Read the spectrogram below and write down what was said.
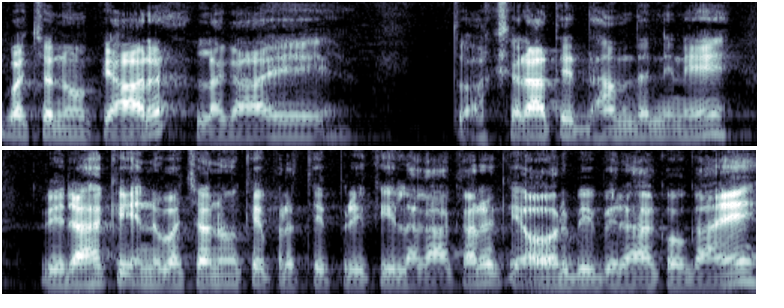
वचनों प्यार लगाए। तो अक्षराते धामधनी ने विरह के इन वचनों के प्रति प्रीति लगा कर के और भी विरह को गाएँ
